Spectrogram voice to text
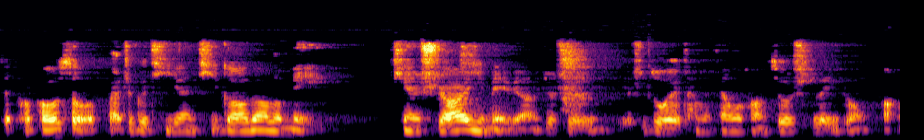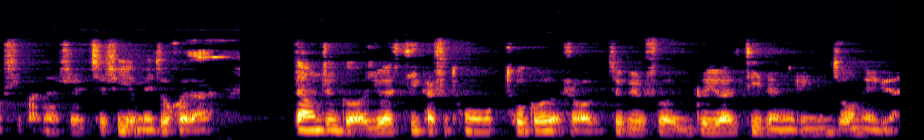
的 proposal 把这个体验提高到了每天十二亿美元，就是也是作为他们项目方救市的一种方式吧，但是其实也没救回来。当这个 UST 开始脱脱钩的时候，就比如说一个 UST 等于零点九美元，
